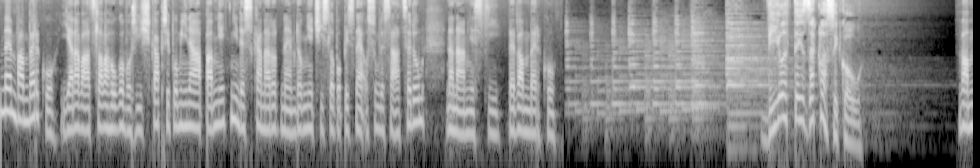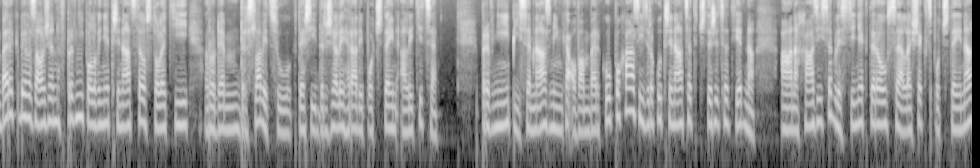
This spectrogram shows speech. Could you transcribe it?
rodném Bamberku Jana Václava Hugo Voříška připomíná pamětní deska na rodném domě číslo popisné 87 na náměstí ve Bamberku. Výlety za klasikou Vamberg byl založen v první polovině 13. století rodem Drslaviců, kteří drželi hrady Počtejn a Litice – První písemná zmínka o Vamberku pochází z roku 1341 a nachází se v listině, kterou se Lešek z Počtejna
